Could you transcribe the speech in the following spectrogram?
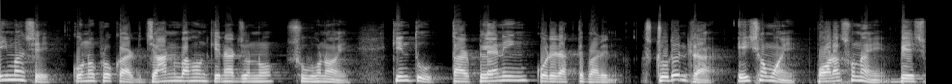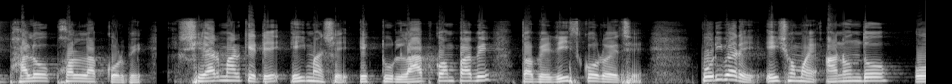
এই মাসে কোনো প্রকার যানবাহন কেনার জন্য শুভ নয়, কিন্তু তার প্ল্যানিং করে রাখতে পারেন। স্টুডেন্টরা এই সময় পড়াশোনায় বেশ ভালো ফল লাভ করবে। শেয়ার মার্কেটে এই মাসে একটু লাভ কম পাবে, তবে রিস্কও রয়েছে। পরিবারে এই সময় আনন্দ ও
